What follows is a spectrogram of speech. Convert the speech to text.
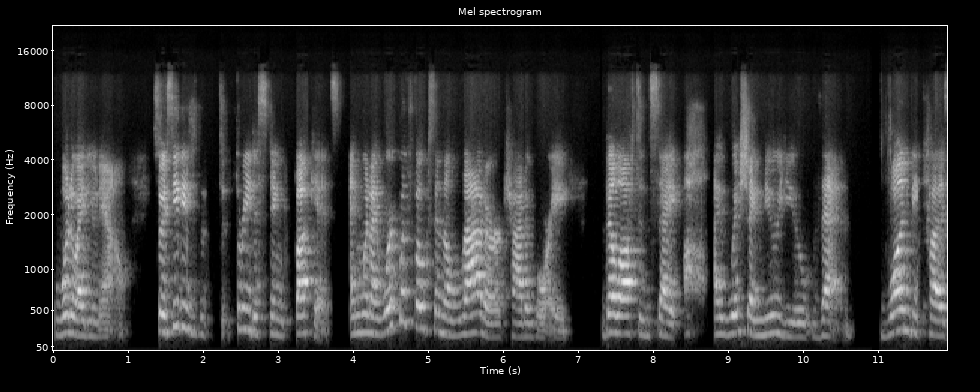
What do I do now?" So I see these three distinct buckets. And when I work with folks in the latter category, they'll often say, "Oh, I wish I knew you then." One, because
